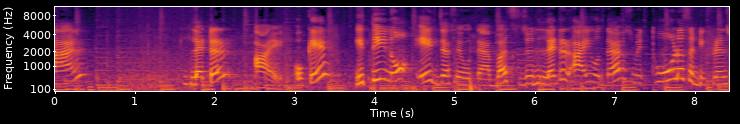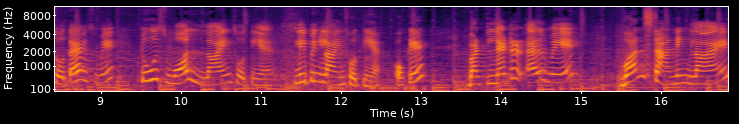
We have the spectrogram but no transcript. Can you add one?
and letter I okay ये तीनों एक जैसे होते हैं। बस जो लेटर आई होता है, उसमें थोड़ा सा डिफरेंस होता है। इसमें टू स्मॉल लाइंस होती हैं स्लीपिंग लाइंस होती हैं ओके बट लेटर एल में one standing line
